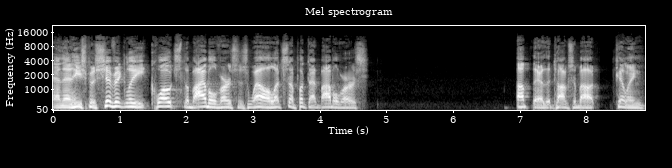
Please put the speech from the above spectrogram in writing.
And then he specifically quotes the Bible verse as well. Let's uh, put that Bible verse up there that talks about killing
